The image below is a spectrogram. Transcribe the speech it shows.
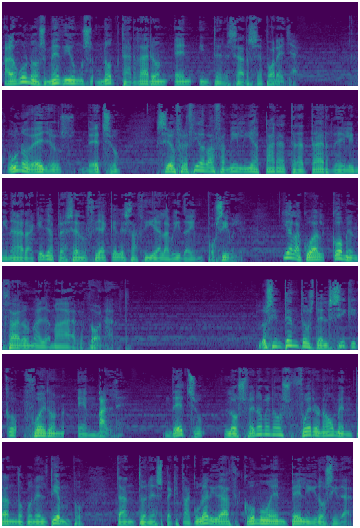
algunos mediums no tardaron en interesarse por ella. Uno de ellos, de hecho, se ofreció a la familia para tratar de eliminar aquella presencia que les hacía la vida imposible, y a la cual comenzaron a llamar Donald. Los intentos del psíquico fueron en balde. De hecho, los fenómenos fueron aumentando con el tiempo, tanto en espectacularidad como en peligrosidad.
